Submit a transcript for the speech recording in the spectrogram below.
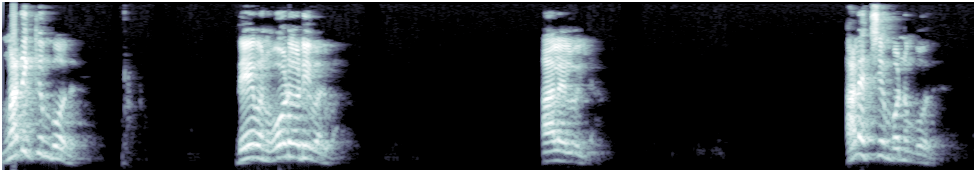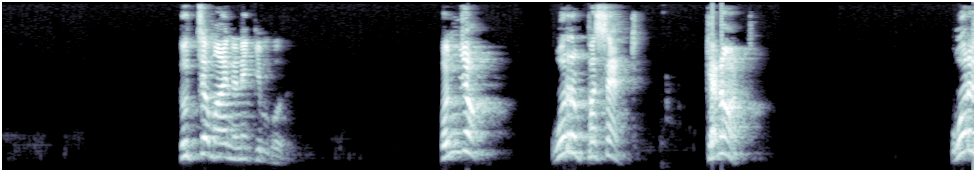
மதிக்கும் போது தேவன் ஓடோடி வருவார். ஹalleluya. அலட்சியம் பண்ணும்போது துச்சமாய் நினைக்கும் போது கொஞ்சம் ஒரு பர்சன்ட் கெனாட் ஒரு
